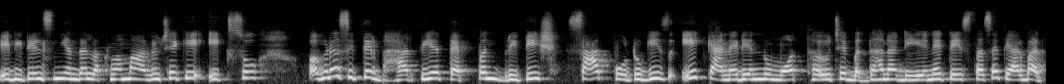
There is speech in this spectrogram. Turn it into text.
એ ડિટેલ્સની અંદર લખવામાં આવ્યું છે કે, એકસો ઓગણસિત્તેર ભારતીય ત્રેપન બ્રિટિશ, સાત પોર્ટુગીઝ, એક કેનેડિયનનું મોત થયું છે. બધાના ડીએનએ ટેસ્ટ થશે. ત્યારબાદ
